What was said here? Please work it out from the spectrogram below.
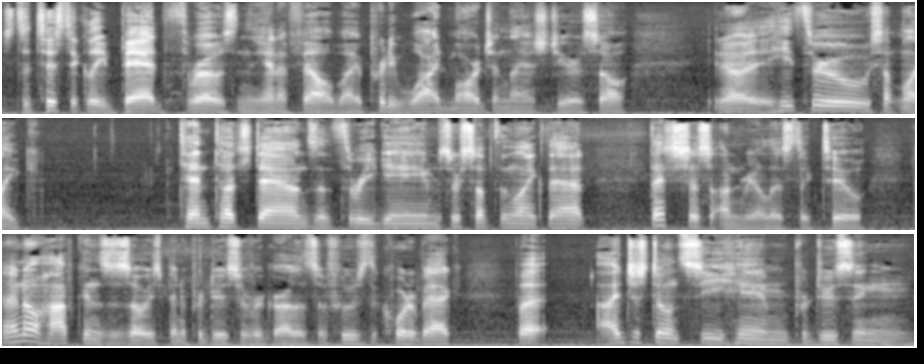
statistically bad throws in the NFL by a pretty wide margin last year. So you know, he threw something like 10 touchdowns in three games or something like that. That's just unrealistic, too. And I know Hopkins has always been a producer, regardless of who's the quarterback, but I just don't see him producing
